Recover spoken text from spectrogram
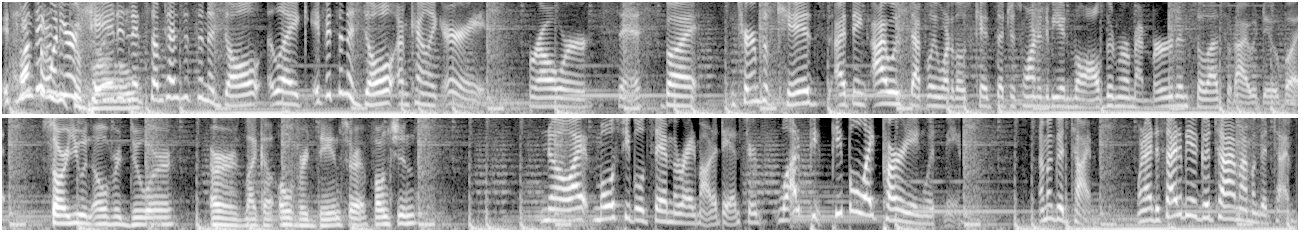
It's one thing when you're a a kid bro. and it's sometimes it's an adult. Like if it's an adult, I'm kind of like, all right, bro or sis. But in terms of kids, I think I was definitely one of those kids that just wanted to be involved and remembered, and so that's what I would do. But So are you an overdoer or like an over dancer at functions? no, I most people would say I'm the right amount of dancer. A lot of pe- people like partying with me. I'm a good time. When I decide to be a good time, I'm a good time.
